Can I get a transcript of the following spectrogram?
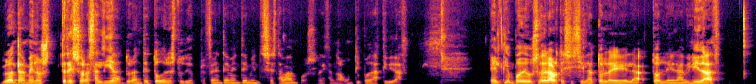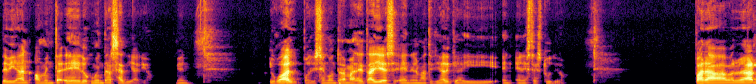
durante al menos tres horas al día durante todo el estudio, preferentemente mientras estaban pues, realizando algún tipo de actividad el tiempo de uso de la órtesis y la, tolerabilidad debían eh, documentarse a diario. Bien. Igual podéis encontrar más detalles en el material que hay en, este estudio. Para valorar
